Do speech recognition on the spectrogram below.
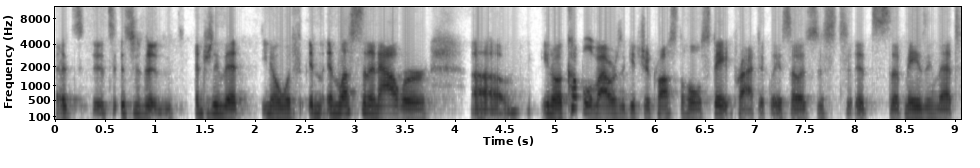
it's it's it's just interesting that you know with in, in less than an hour um, you know a couple of hours to get you across the whole state practically. So it's just it's amazing that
